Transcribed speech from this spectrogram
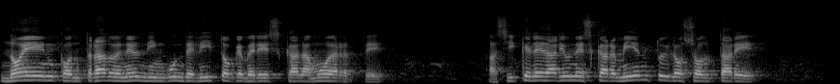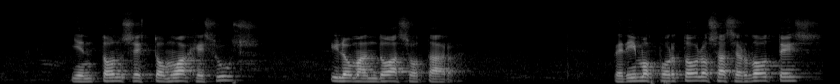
no he encontrado en él ningún delito que merezca la muerte. Así que le daré un escarmiento y lo soltaré. Y entonces tomó a Jesús y lo mandó a azotar. Pedimos por todos los sacerdotes,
